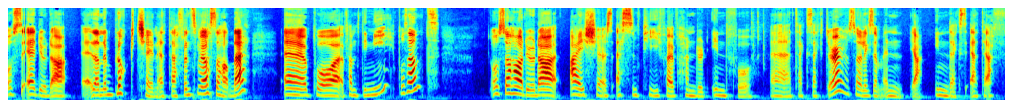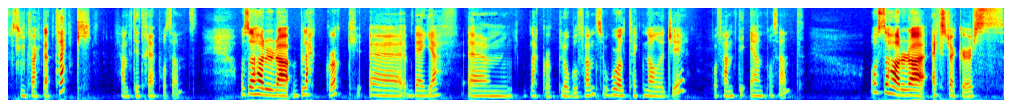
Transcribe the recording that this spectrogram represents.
Og så er det jo da eh, denne blockchain-ETF-en som vi også hadde, eh, på 59% Og så har du jo da iShares SMP 500 Info eh, Tech Sector, så liksom en ja, indeks-ETF som tracker tech, 53% Og så har du da BlackRock, eh, BGF, eh, BlackRock Global Funds, World Technology på 51% Og så har du da Extrackers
